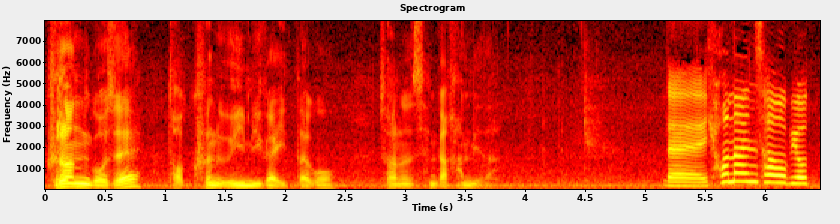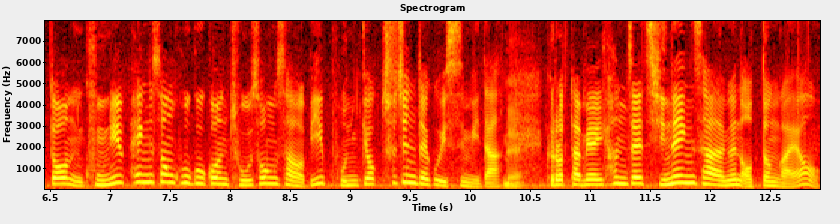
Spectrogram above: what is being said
그런 곳에 더 큰 의미가 있다고 저는 생각합니다. 네, 현안 사업이었던 국립횡성호국원 조성 사업이 본격 추진되고 있습니다. 네. 그렇다면 현재 진행 사항은 어떤가요?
